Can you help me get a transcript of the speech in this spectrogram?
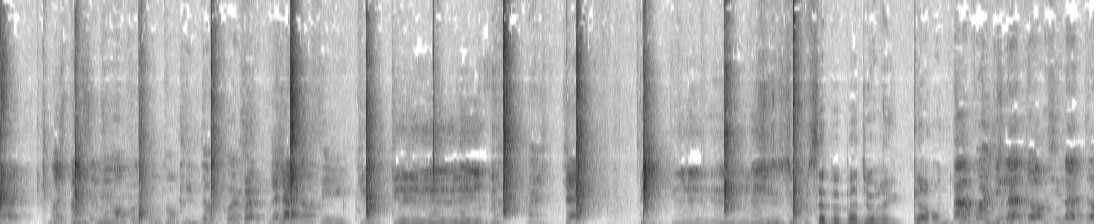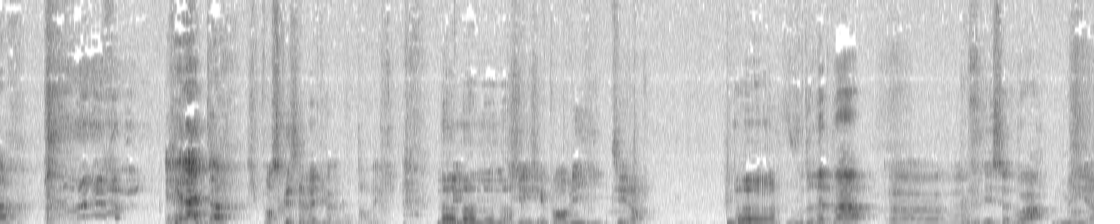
shark. Moi je pense que c'est le moment qu'on tourne ton clip d'or quoi. Je suis prête à danser. Je- Ça peut pas durer 40 jours. Ah moi comme je ça. l'adore, je l'adore. Je l'adore. Je pense que ça va durer longtemps, mec. Non, non, non, non. J'ai j'ai pas envie, tu sais, genre, Non, je voudrais pas euh, te décevoir, mais euh,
